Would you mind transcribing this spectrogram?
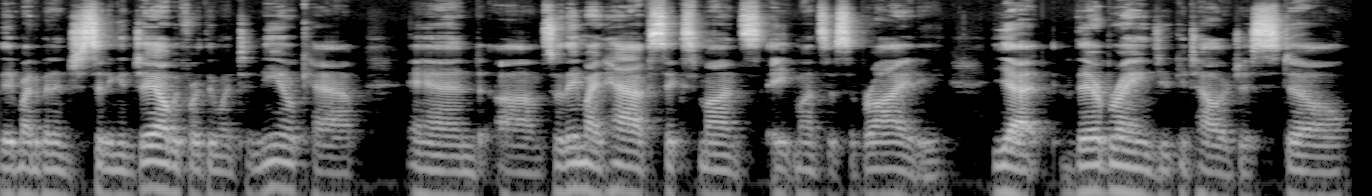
they might have been in, sitting in jail before they went to NeoCap, and um, so they might have six months, eight months of sobriety, yet their brains, you can tell, are just still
